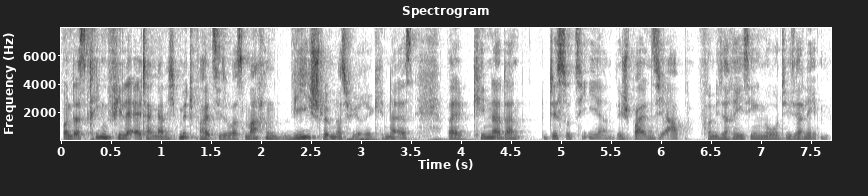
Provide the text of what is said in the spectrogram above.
Und das kriegen viele Eltern gar nicht mit, falls sie sowas machen, wie schlimm das für ihre Kinder ist, weil Kinder dann dissoziieren. Sie spalten sich ab von dieser riesigen Not, die sie erleben.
